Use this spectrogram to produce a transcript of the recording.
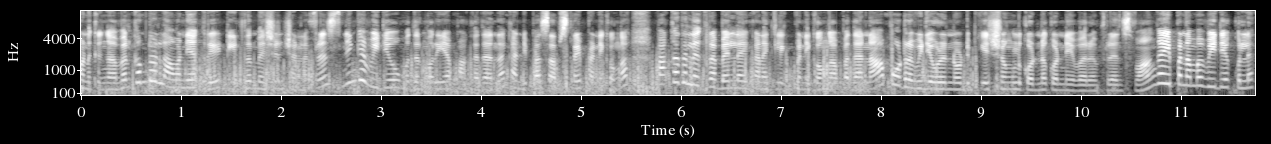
வணக்கங்க. Welcome to Lavanya great information channel friends நீங்கள் வீடியோ முதல் முறையாக பார்க்கறதா இருந்தால் கண்டிப்பாக சப்ஸ்கிரைப் பண்ணிக்கோங்க. பக்கத்தில் இருக்கிற பெல் ஐக்கானை கிளிக் பண்ணிக்கோங்க. அப்போ தான் நான் போடுற வீடியோட நோட்டிஃபிகேஷன் உங்களுக்கு ஒன்று கொண்டே வரும் ஃப்ரெண்ட்ஸ் வாங்க இப்போ நம்ம வீடியோக்குள்ளே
